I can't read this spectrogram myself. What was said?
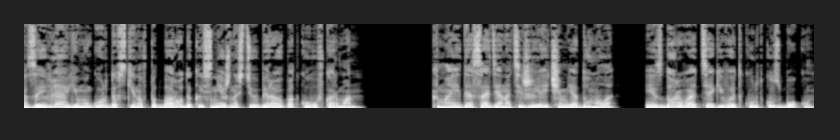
Заявляю ему, гордо вскинув подбородок и с нежностью убираю подкову в карман. К моей досаде она тяжелее, чем я думала, и здорово оттягивает куртку сбоку.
